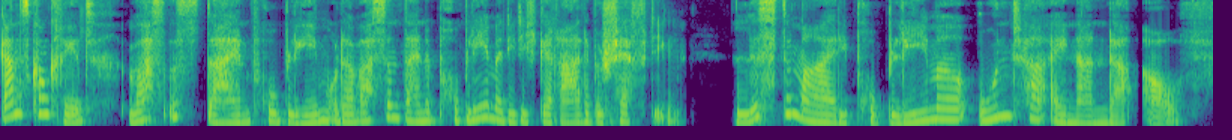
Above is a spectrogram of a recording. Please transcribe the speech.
Ganz konkret, was ist dein Problem oder was sind deine Probleme, die dich gerade beschäftigen? Liste mal die Probleme untereinander auf.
